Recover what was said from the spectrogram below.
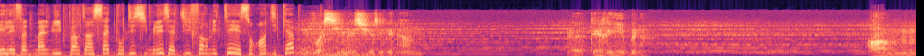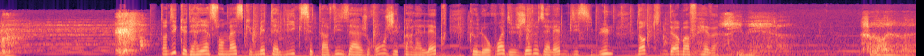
Elephant Man lui porte un sac pour dissimuler sa difformité et son handicap. Et voici, messieurs et mesdames, le terrible homme, éléphant. Tandis que derrière son masque métallique, c'est un visage rongé par la lèpre que le roi de Jérusalem dissimule dans Kingdom of Heaven. Sibyl, je rêvais,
